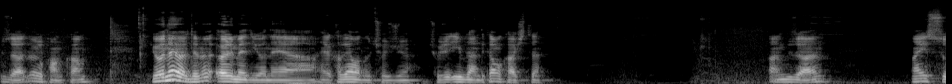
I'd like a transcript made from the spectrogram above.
Güzel öl kankam. Yone öldü mü? Ölmedi Yone ya. Yakalayamadım çocuğu. Çocuğa iyi bilendik ama kaçtı. Tamam güzel. Nice.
